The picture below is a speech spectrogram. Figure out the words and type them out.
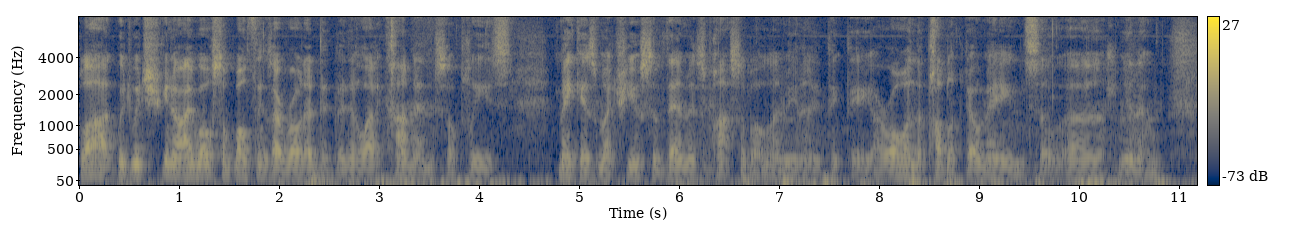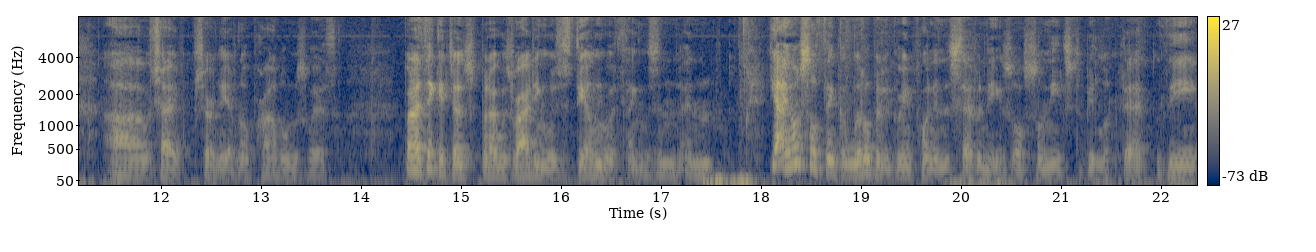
blog, which, which, you know, I also, both things I wrote, I did, I did a lot of comments, so please make as much use of them as possible. I mean, I think they are all in the public domain, so, uh, you know, uh, which I certainly have no problems with. But I think it does, But I was writing was dealing with things. And, and yeah, I also think a little bit of Greenpoint in the 70s also needs to be looked at. The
